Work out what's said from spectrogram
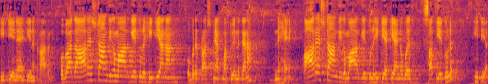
හිටියේ නැහැ කියන කාරණේ. ඔබ අද ආරෂ්ඨාංගික මාර්ගය තුල හිටියානම් ඔබට ප්‍රශ්නයක් මතුවෙන්න තැනක් නැහැ. ආරෂ්ඨාංගික මාර්ගය තුල හිටියා කියන්නේ ඔබ සතිය තුල හිටියා.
